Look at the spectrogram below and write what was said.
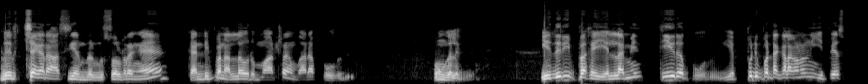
விருச்சக ராசி என்பவர்கள் சொல்றேங்க. கண்டிப்பா நல்ல ஒரு மாற்றம் வரப்போகுது. உங்களுக்கு எதிரி பகை எல்லாமே தீரப்போகுது. எப்படிப்பட்ட கலகணும் நீங்க பேச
